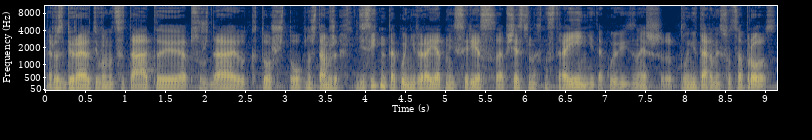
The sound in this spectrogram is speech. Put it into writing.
разбирают его на цитаты, обсуждают кто что, потому что там же действительно такой невероятный срез общественных настроений, такой, знаешь, планетарный соцопрос.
